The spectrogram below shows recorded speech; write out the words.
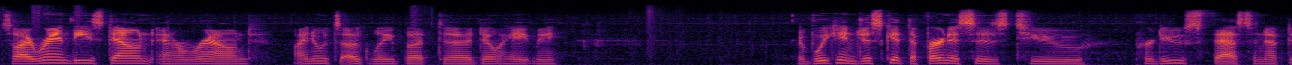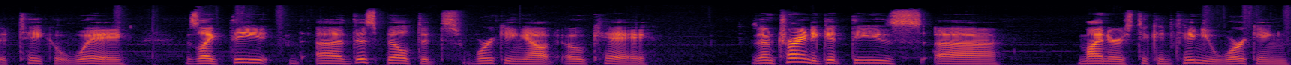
So I ran these down and around. I know it's ugly, but uh, don't hate me. If we can just get the furnaces to produce fast enough to take away... It's like the uh, this belt, it's working out okay. I'm trying to get these uh, miners to continue working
